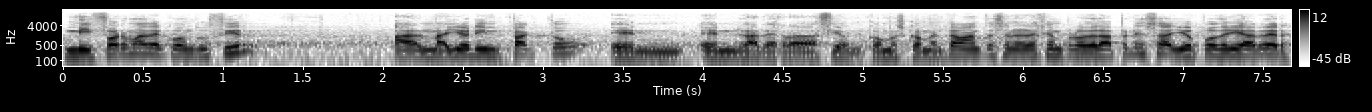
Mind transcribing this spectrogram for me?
mi forma de conducir al mayor impacto en, en la degradación. Como os comentaba antes en el ejemplo de la prensa, yo podría ver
